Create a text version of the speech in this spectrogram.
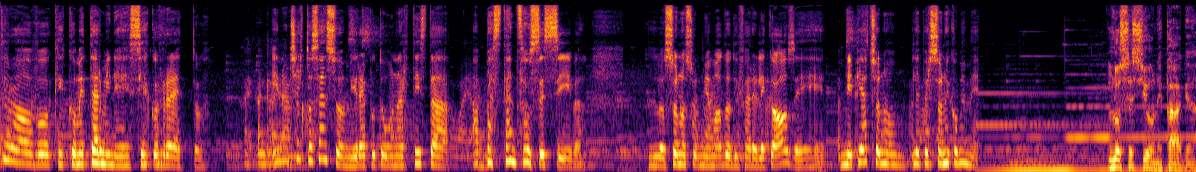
Trovo che come termine sia corretto. In un certo senso mi reputo un'artista abbastanza ossessiva. Lo sono sul mio modo di fare le cose e mi piacciono le persone come me. L'ossessione paga.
